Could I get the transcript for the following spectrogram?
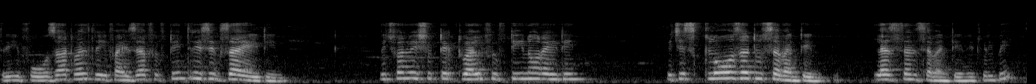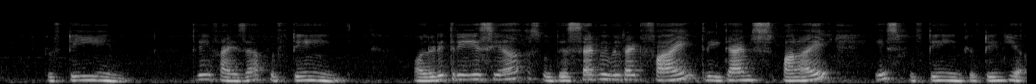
3 4s are 12, 3 5s are 15, 3 6 are 18. Which one we should take 12, 15 or 18? Which is closer to 17 less than 17 it will be 15 3 5s are 15 already 3 is here so this side we will write 5 3 times 5 is 15 15 here.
